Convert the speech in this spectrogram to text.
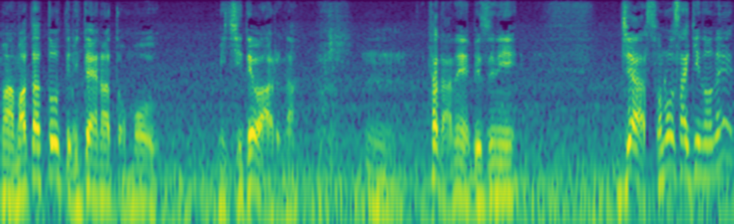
まあまた通ってみたいなと思う道ではあるな。うん、ただね、別に、じゃあその先のね、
